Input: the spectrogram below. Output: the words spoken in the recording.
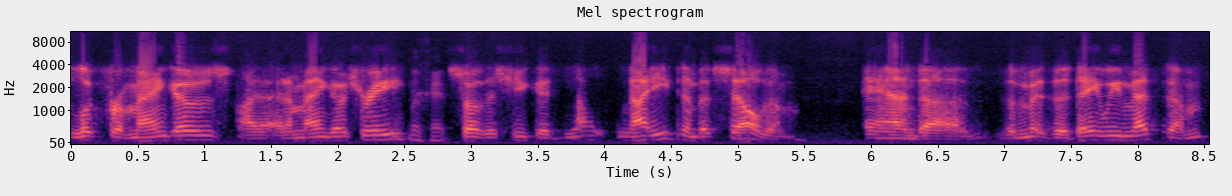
looked for mangoes at a mango tree Okay. so that she could not, not eat them but sell them. And uh, the the day we met them,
